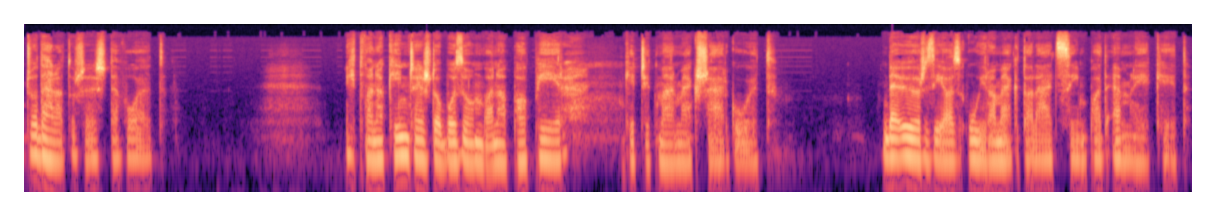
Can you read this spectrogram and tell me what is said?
Csodálatos este volt. Van a kincses dobozomban a papír, kicsit már megsárgult, de őrzi az újra megtalált színpad emlékét.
